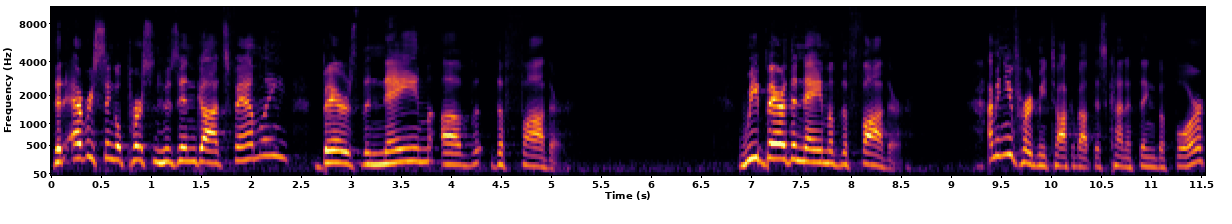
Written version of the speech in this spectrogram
that every single person who's in God's family bears the name of the Father. We bear the name of the Father. I mean, you've heard me talk about this kind of thing before.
